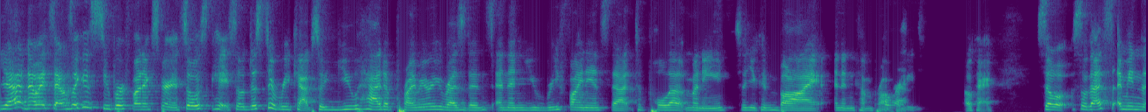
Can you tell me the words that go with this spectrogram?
yeah, no, it sounds like a super fun experience. So, okay, so just to recap, so you had a primary residence and then you refinanced that to pull out money so you can buy an income property. Correct. Okay. So, so that's, I mean,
